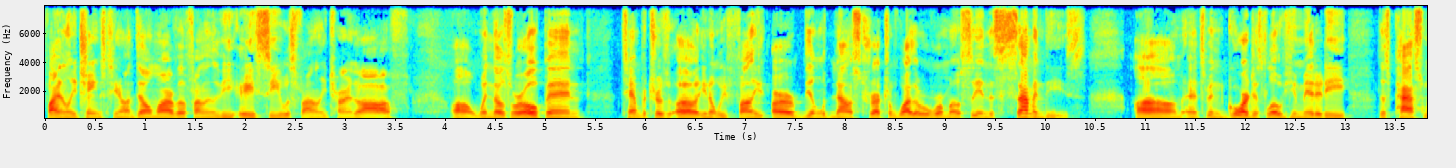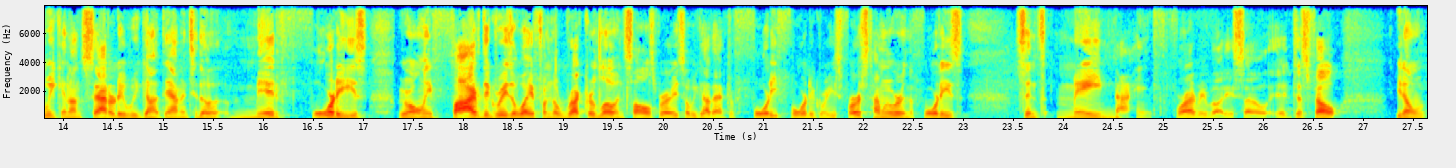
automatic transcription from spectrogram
finally changed here on Delmarva. Finally, the AC was finally turned off. Uh, windows were open. temperatures, uh, you know, we finally are dealing with now a stretch of weather where we're mostly in the 70s. Um, and it's been gorgeous, low humidity. This past weekend on Saturday, we got down into the mid 40s. We were only five degrees away from the record low in Salisbury, so we got down to 44 degrees. First time we were in the 40s since May 9th for everybody. So it just felt, you know,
